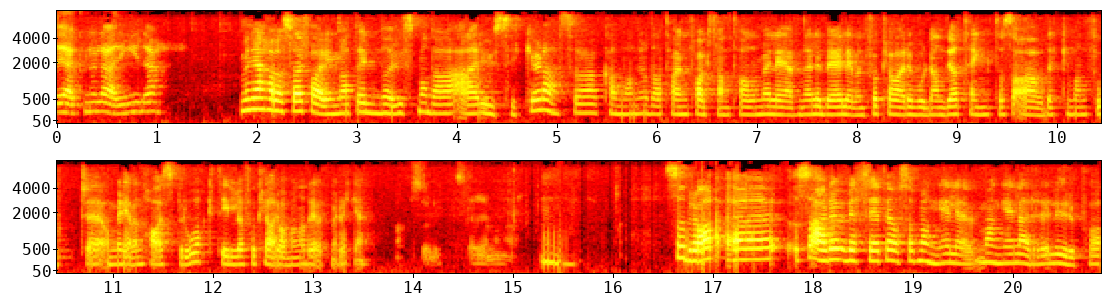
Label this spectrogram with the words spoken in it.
Det er ikke noe læring i det. Men jeg har også erfaring med at når, hvis man da er usikker, da, så kan man jo da ta en fagsamtale med elevene, eller be eleven forklare hvordan de har tenkt, og så avdekker man fort eh, om eleven har språk til å forklare hva man har drevet med eller ikke. Absolutt. Det er det man har. Så bra. Eh, Så er det, vet jeg også at mange, elever, mange lærere lurer på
